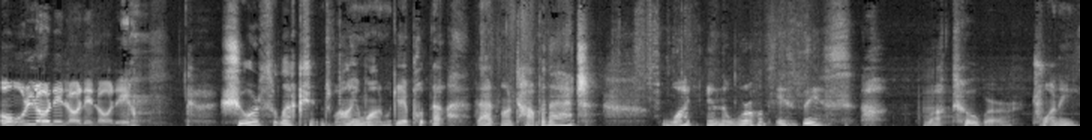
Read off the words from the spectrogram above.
Oh, lordy, lordy, lordy. Sure Selections, Volume 1. We're going to put that, that on top of that. What in the world is this? October 20,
